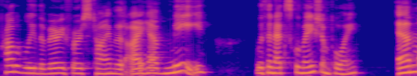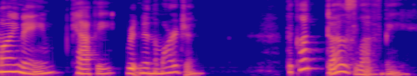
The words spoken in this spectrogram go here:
probably the very first time that I have me with an exclamation point and my name, Kathi, written in the margin. That God does love me.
